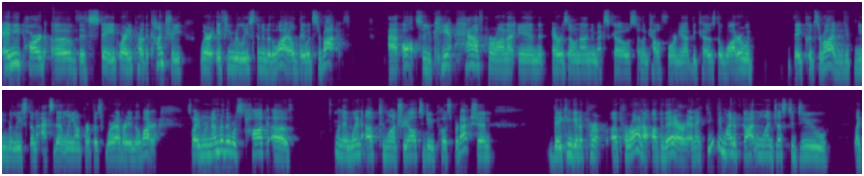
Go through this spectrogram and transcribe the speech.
any part of the state or any part of the country where if you release them into the wild they would survive at all. So you can't have piranha in Arizona, New Mexico, Southern California because the water would they could survive if you release them accidentally on purpose wherever in the water. So I remember there was talk of when they went up to Montreal to do post production, they can get a, a piranha up there, and I think they might have gotten one just to do like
